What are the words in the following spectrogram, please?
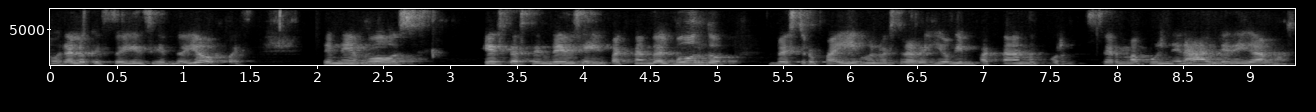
ahora lo que estoy diciendo yo. Pues tenemos estas tendencias impactando al mundo, nuestro país o nuestra región impactando por ser más vulnerable, digamos.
